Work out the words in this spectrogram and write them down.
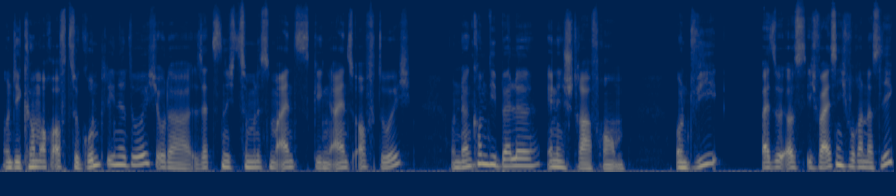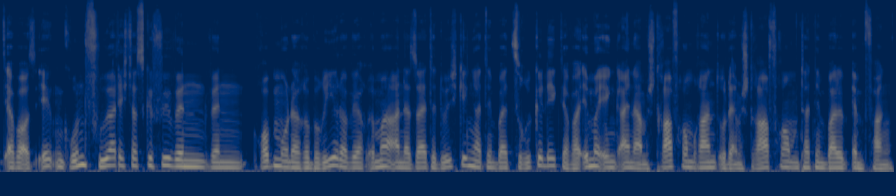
Und die kommen auch oft zur Grundlinie durch oder setzen sich zumindest im 1 gegen 1 oft durch. Und dann kommen die Bälle in den Strafraum. Und wie also aus, ich weiß nicht, woran das liegt, aber aus irgendeinem Grund, früher hatte ich das Gefühl, wenn, wenn Robben oder Ribery oder wer auch immer an der Seite durchging, hat den Ball zurückgelegt, da war immer irgendeiner am Strafraumrand oder im Strafraum und hat den Ball empfangen.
